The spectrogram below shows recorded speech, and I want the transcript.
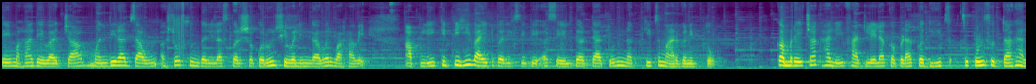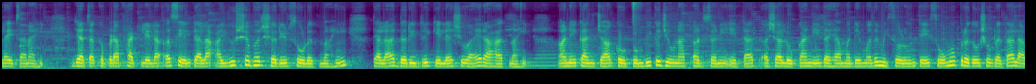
ते महादेवाच्या मंदिरात जाऊन अशोक सुंदरीला स्पर्श करून शिवलिंगावर वाहावे. आपली कितीही वाईट परिस्थिती असेल तर त्यातून नक्कीच मार्ग निघतो. कमरेच्या खाली फाटलेला कपडा कधीच चुकून सुद्धा घालायचा नाही. ज्याचा कपडा फाटलेला असेल त्याला आयुष्यभर शरीर सोडत नाही त्याला दरिद्री केल्याशिवाय राहत नाही. अनेकांच्या कौटुंबिक जीवनात अडचणी येतात. अशा लोकांनी दह्यामध्ये मध मिसळून ते सोमप्रदोष व्रताला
